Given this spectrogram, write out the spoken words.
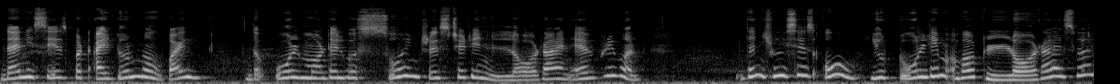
then he says, But I don't know why the old model was so interested in Laura and everyone. Then Hughie says, Oh, you told him about Laura as well?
